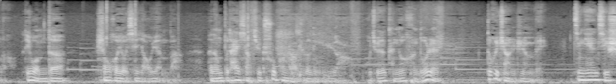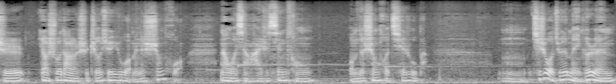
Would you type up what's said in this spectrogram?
了，离我们的生活有些遥远吧，可能不太想去触碰到这个领域啊。我觉得很多很多人都会这样认为。今天其实要说到的是哲学与我们的生活，那我想还是先从我们的生活切入吧。嗯，其实我觉得每个人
